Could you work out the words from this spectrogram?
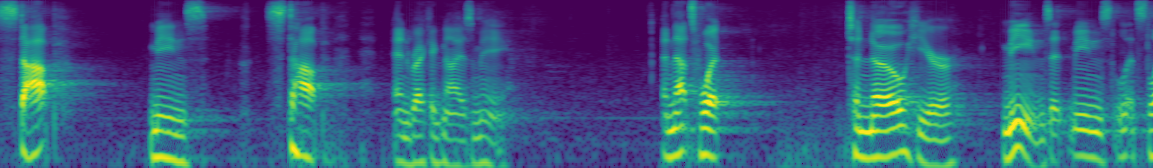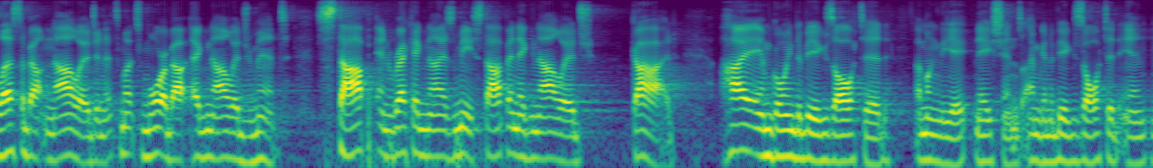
Stop means stop and recognize me. And that's what to know here means. It means it's less about knowledge and it's much more about acknowledgement. Stop and recognize me. Stop and acknowledge God. I am going to be exalted among the nations. I'm going to be exalted in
